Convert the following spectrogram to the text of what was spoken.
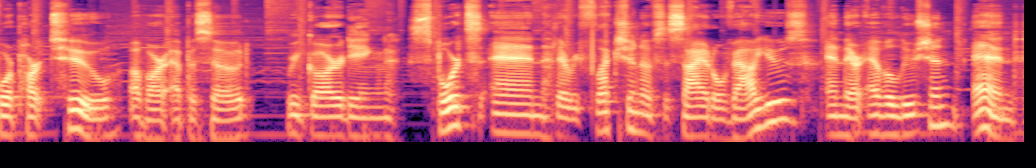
for part two of our episode regarding sports and their reflection of societal values and their evolution. And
